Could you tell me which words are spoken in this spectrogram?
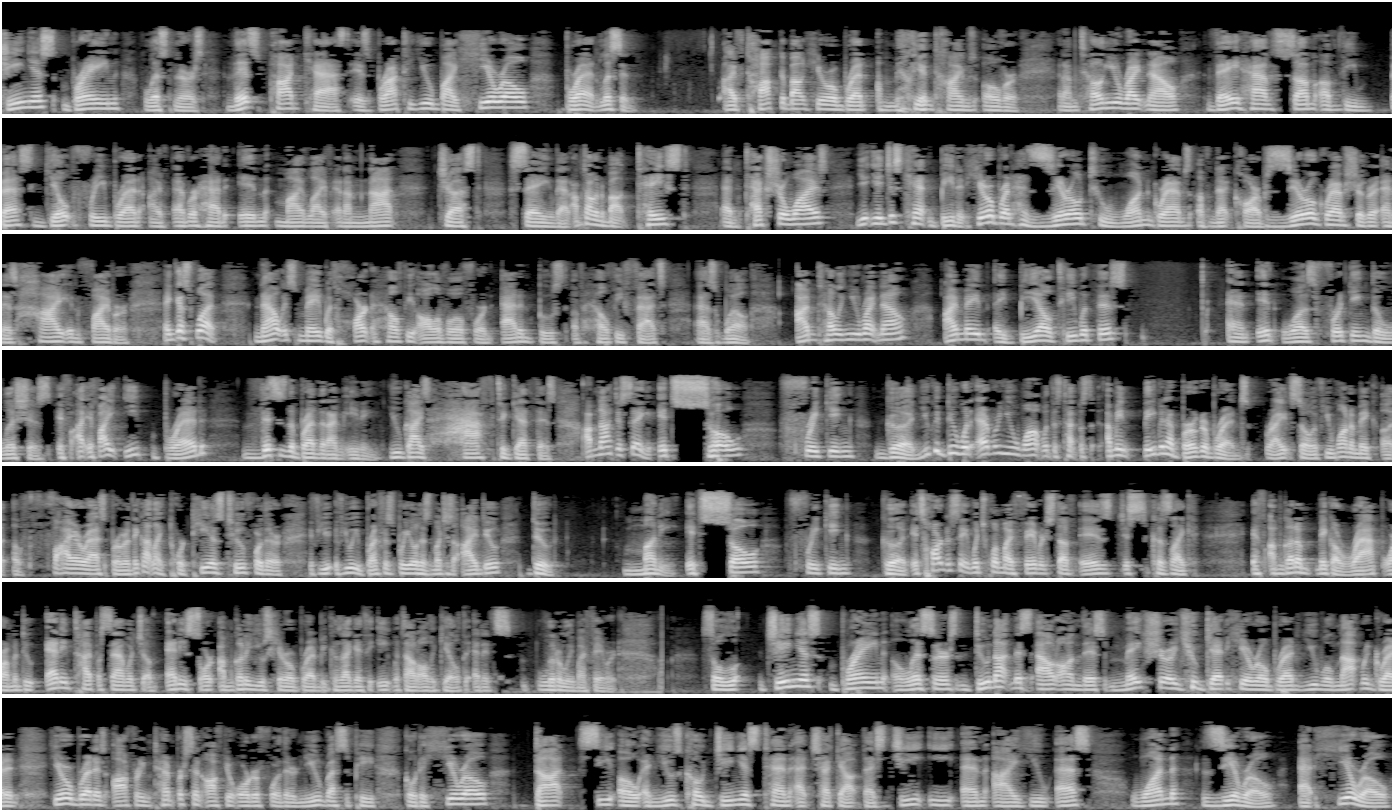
Genius Brain listeners, this podcast is brought to you by Hero Bread. Listen, I've talked about Hero Bread a million times over, and I'm telling you right now, they have some of the best guilt-free bread I've ever had in my life, and I'm not just saying that. I'm talking about taste and texture wise. You, you, just can't beat it. Hero Bread has zero to one grams of net carbs, zero grams sugar, and is high in fiber. And guess what? Now it's made with heart healthy olive oil for an added boost of healthy fats as well. I'm telling you right now, I made a BLT with this and it was freaking delicious. If I, if I eat bread, this is the bread that I'm eating. You guys have to get this. I'm not just saying it's so freaking good. You could do whatever you want with this type of stuff. I mean, they even have burger breads, right? So if you want to make a, a fire ass burger, they got like tortillas too for their, if you, if you eat breakfast burritos as much as I do, dude, money. It's so freaking good. It's hard to say which one my favorite stuff is just cause like, if I'm gonna make a wrap or I'm gonna do any type of sandwich of any sort, I'm gonna use Hero Bread because I get to eat without all the guilt and it's literally my favorite. So genius brain listeners, do not miss out on this. Make sure you get Hero Bread. You will not regret it. Hero Bread is offering 10% off your order for their new recipe. Go to hero.co and use code genius10 at checkout. That's G-E-N-I-U-S one zero at hero.co.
